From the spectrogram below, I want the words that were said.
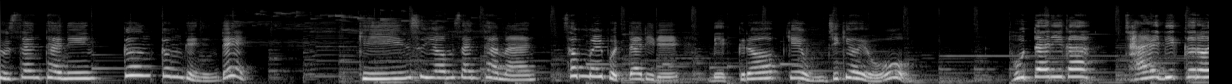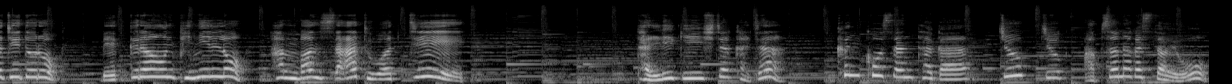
두 산타는 끙끙대는데 긴 수염 산타만 선물 보따리를 매끄럽게 움직여요. 보따리가 잘 미끄러지도록 매끄러운 비닐로 한번 쌓아두었지. 달리기 시작하자 큰 코 산타가 쭉쭉 앞서 나갔어요.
